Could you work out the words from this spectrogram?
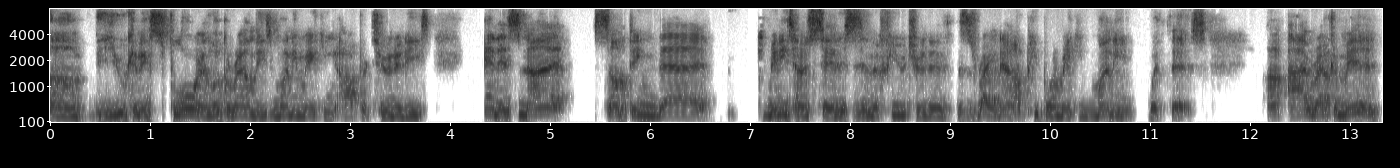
um, you can explore and look around these money making opportunities. And it's not something that many times say this is in the future, this is right now. People are making money with this. Uh, I recommend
